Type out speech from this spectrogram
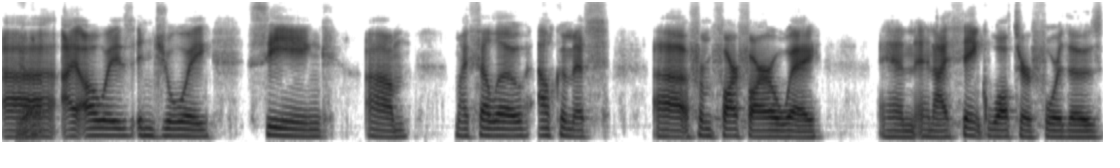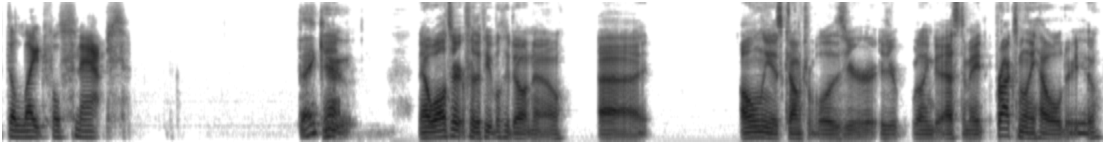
Uh, Yeah. I always enjoy seeing um, my fellow alchemists uh, from far, far away, and and I thank Walter for those delightful snaps. Thank Yeah. you. Now, Walter, for the people who don't know, uh, only as comfortable as you're as you're willing to estimate. Approximately, how old are you?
